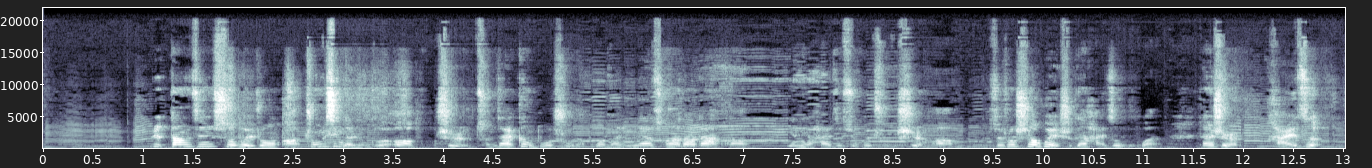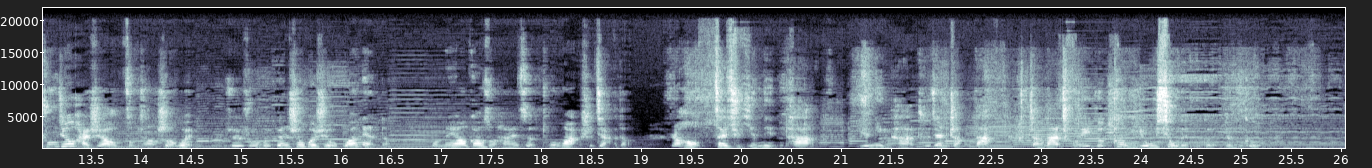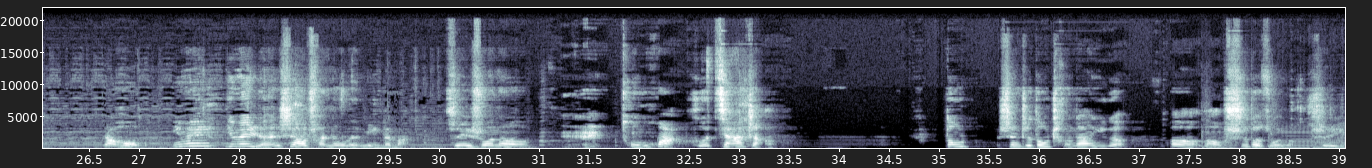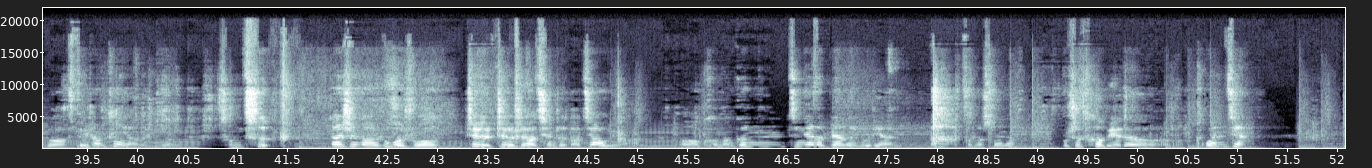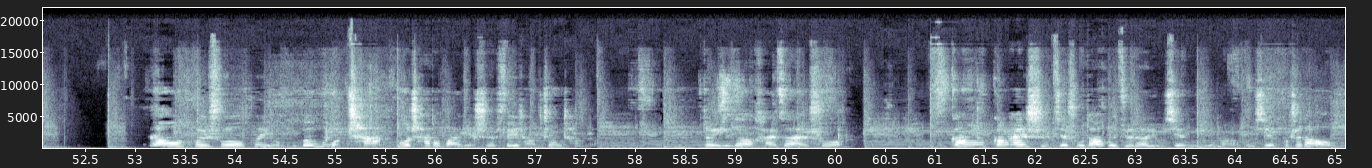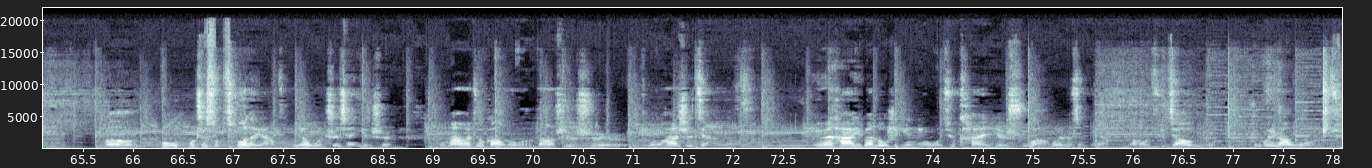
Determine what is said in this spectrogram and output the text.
当今社会中啊，中性的人格呃是存在更多数的。我们应该从小到大啊，引领孩子学会处事啊。所以说，社会是跟孩子无关，但是孩子终究还是要走向社会，所以说会跟社会是有关联的。我们要告诉孩子，童话是假的，然后再去引领他，引领他逐渐长大，长大成为一个更优秀的一个人格。然后，因为因为人是要传承文明的嘛。所以说呢，童话和家长都甚至都承担一个呃老师的作用，是一个非常重要的一个层次。但是呢，如果说这个这个是要牵扯到教育了，呃，可能跟今天的辩论有点怎么说呢，不是特别的关键。然后会说会有一个落差，落差的话也是非常正常的。嗯，对一个孩子来说，刚刚开始接触到会觉得有些迷茫，有些不知道，呃，不不知所措的样子。因为我之前也是，我妈妈就告诉我，当时是童话是假的，因为她一般都是引领我去看一些书啊，或者是怎么样，然后去教育我，不会让我去，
